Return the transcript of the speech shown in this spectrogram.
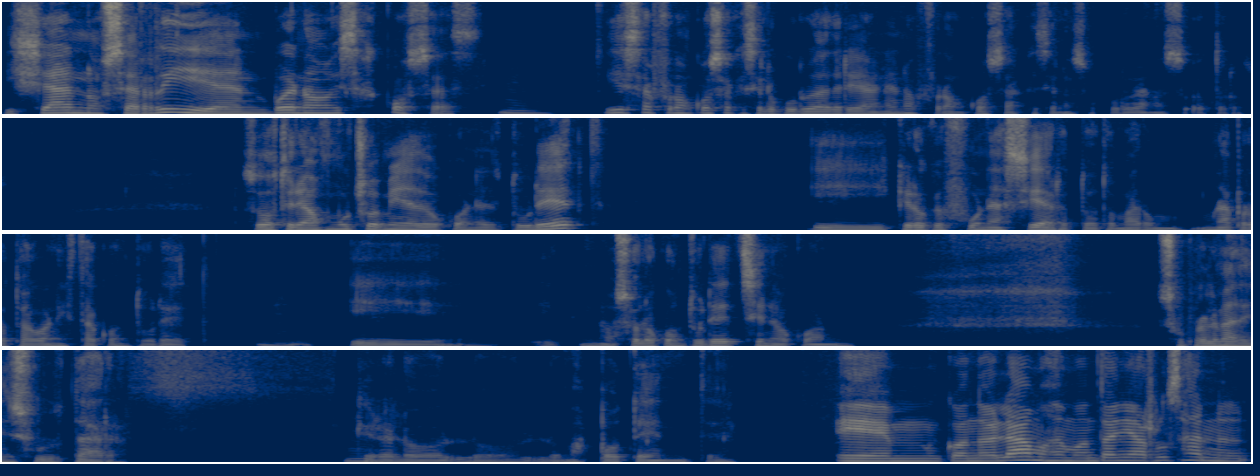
Y ya no se ríen. Bueno, esas cosas. Mm. Y esas fueron cosas que se le ocurrió a Adrián, ¿eh? no fueron cosas que se nos ocurrieron a nosotros. Nosotros teníamos mucho miedo con el Tourette y creo que fue un acierto tomar un- una protagonista con Tourette. Y, y no solo con Tourette, sino con su problema de insultar, que Mm. era lo, lo- lo más potente. Em, cuando hablábamos de montaña rusa, no-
